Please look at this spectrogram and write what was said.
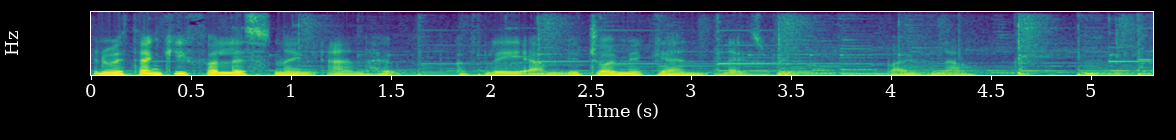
Anyway, thank you for listening, and hope, hopefully um, you join me again next week. Bye for now.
